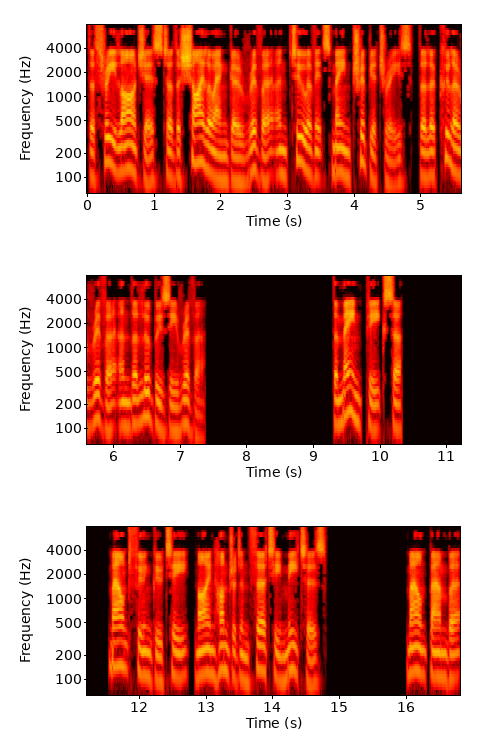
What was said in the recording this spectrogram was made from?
The three largest are the Chiloango River and two of its main tributaries, the Lukula River and the Lubuzi River. The main peaks are Mount Funguti, 930 meters, Mount Bamba,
